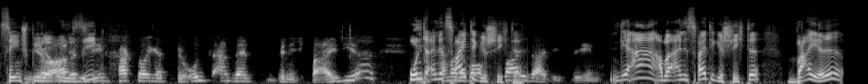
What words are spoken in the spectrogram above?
zehn Spiele ja, ohne Sieg. Wenn du den Faktor jetzt für uns ansetzt, bin ich bei dir. Und eine zweite Geschichte. Ja, aber eine zweite Geschichte, weil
